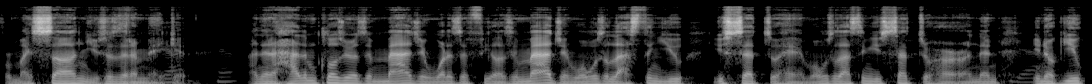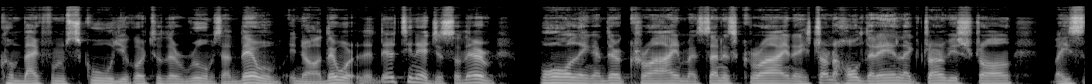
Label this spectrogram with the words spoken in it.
For my son, your sister didn't make Yeah, it. yeah. And then I had them close your eyes. Imagine what does it feel? I said, imagine what was the last thing you you said to him? What was the last thing you said to her? And then you know you come back from school, you go to their rooms, and they were you know they were they're teenagers, so they're bawling and they're crying. My son is crying and he's trying to hold it in, like trying to be strong, but he's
